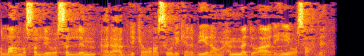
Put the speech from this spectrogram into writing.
اللهم صل وسلم على عبدك ورسولك نبينا محمد وآله وصحبه.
